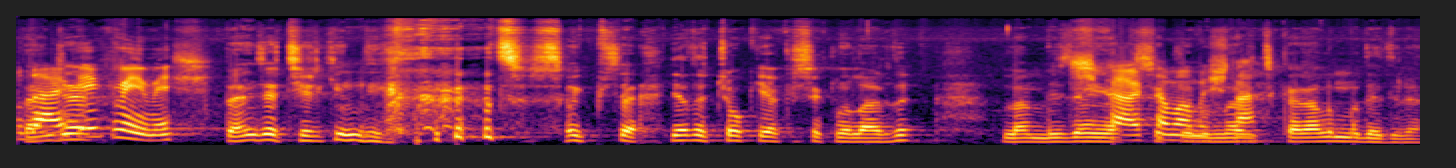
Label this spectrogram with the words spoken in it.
Bu da Bence- erkek miymiş? Bence çirkin diye sökmüşler. Ya da çok yakışıklılardı. Lan bizden yakışıklı bunları çıkaralım mı dediler.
